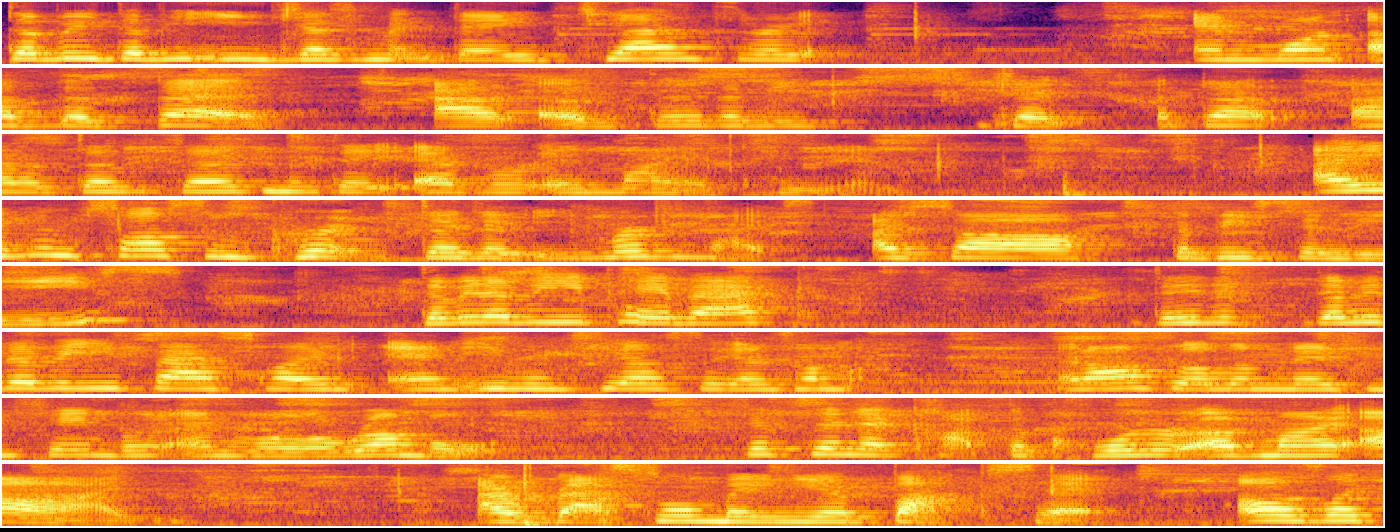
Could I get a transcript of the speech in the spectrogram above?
WWE Judgment Day 2003 and one of the best out of WWE about out of Judgment Day ever in my opinion. I even saw some current WWE merchandise. I saw The Beast in the East, WWE Payback, WWE Fastlane, and even TLC and some, and also Elimination Chamber and Royal Rumble. Just then it caught the corner of my eye. A WrestleMania box set. I was like,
